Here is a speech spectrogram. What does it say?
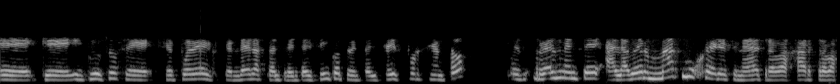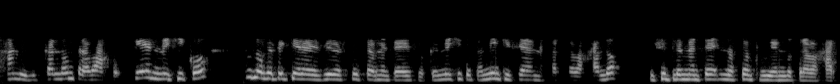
eh, que incluso se, se puede extender hasta el 35-36%, pues realmente al haber más mujeres en edad de trabajar, trabajando y buscando un trabajo que en México, pues lo que te quiere decir es justamente eso, que en México también quisieran estar trabajando y simplemente no están pudiendo trabajar.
